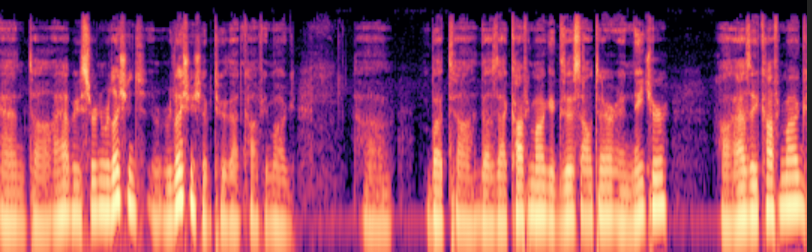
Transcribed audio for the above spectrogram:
And uh, I have a certain relationship relationship to that coffee mug. Uh, but uh, does that coffee mug exist out there in nature uh, as a coffee mug?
